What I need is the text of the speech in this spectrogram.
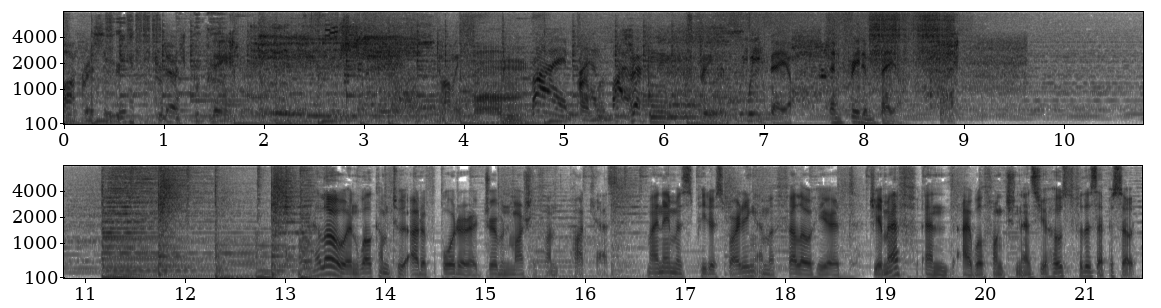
democracy, desperation, atomic bomb, crime, and violence. threatening freedom. we fail, then freedom fails. Hello, and welcome to Out of Order, a German Marshall Fund podcast. My name is Peter Sparding. I'm a fellow here at GMF, and I will function as your host for this episode.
